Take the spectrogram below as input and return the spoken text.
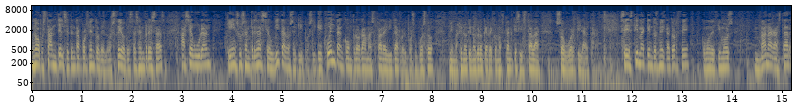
No obstante, el 70% de los CEO de estas empresas aseguran que en sus empresas se auditan los equipos y que cuentan con programas para evitarlo. Y por supuesto, me imagino que no creo que reconozcan que se instala software pirata. Se estima que en 2014, como decimos, van a gastar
